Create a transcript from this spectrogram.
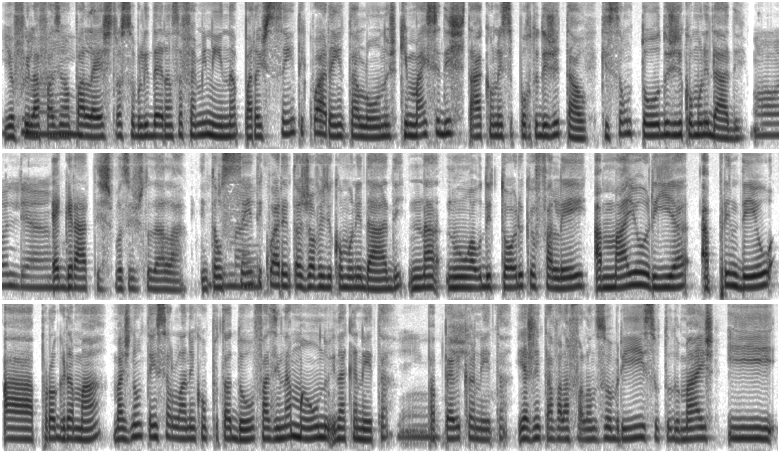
E eu fui lá fazer uma demais. palestra sobre liderança feminina para os 140 alunos que mais se destacam nesse porto digital, que são todos de comunidade. Olha. É grátis você estudar lá. Então, Demais. 140 jovens de comunidade, na- no auditório que eu falei, a maioria aprendeu a programar, mas não tem celular nem computador, fazem na mão e na caneta, Gente. papel e caneta. E a gente tava lá falando sobre isso tudo mais. E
